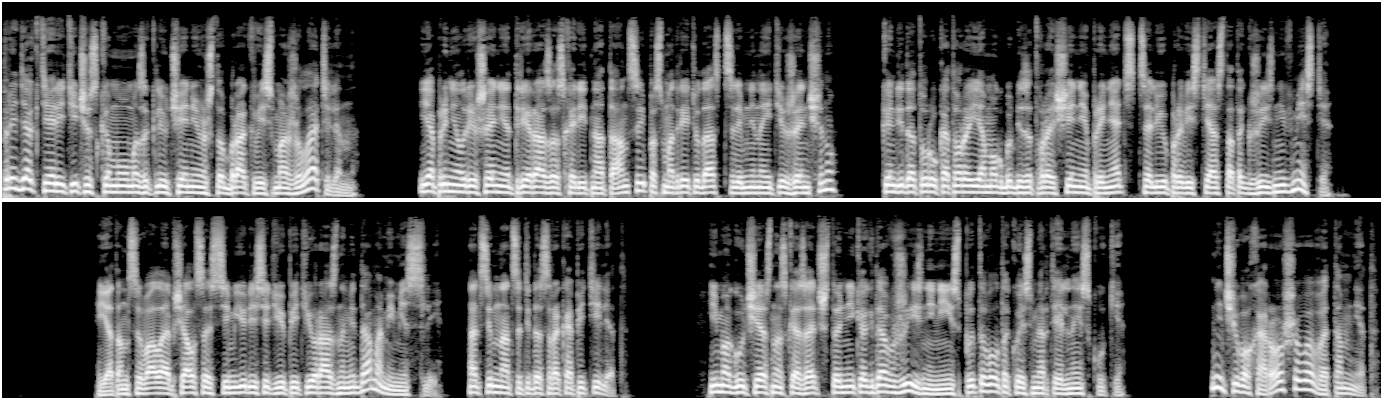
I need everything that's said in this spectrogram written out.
Придя к теоретическому умозаключению, что брак весьма желателен, я принял решение три раза сходить на танцы и посмотреть, удастся ли мне найти женщину, кандидатуру которой я мог бы без отвращения принять с целью провести остаток жизни вместе. Я танцевал и общался с семью-десятью пятью разными дамами, миссли, от 17 до 45 лет. И могу честно сказать, что никогда в жизни не испытывал такой смертельной скуки. Ничего хорошего в этом нет.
